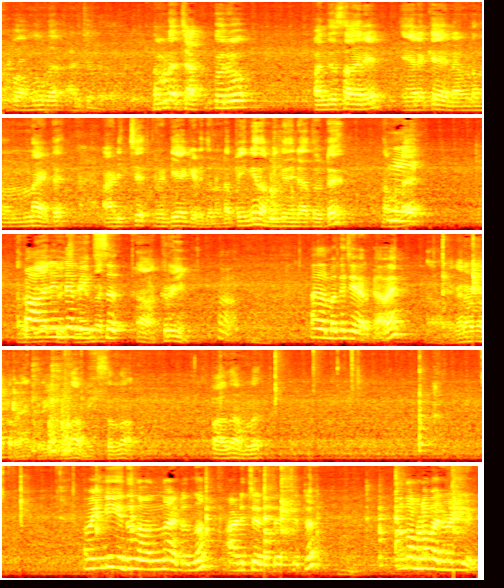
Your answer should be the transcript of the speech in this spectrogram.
അപ്പോൾ ഒന്നുകൂടെ അടിച്ചെടുക്കുക നമ്മുടെ ചക്കക്കുരു പഞ്ചസാരയും ഏലക്ക എല്ലാം കൂടെ നന്നായിട്ട് അടിച്ച് റെഡിയാക്കി എടുത്തിട്ടുണ്ട്. അപ്പോൾ ഇനി നമുക്ക് ഇതിന്റെ അകത്തോട്ട് നമ്മുടെ മിക്സ് ആ ക്രീം അത് നമുക്ക് ചേർക്കാവേ. എങ്ങനെയാണോ പറയാം. ക്രീം എന്നോ മിക്സ് എന്നോ. അപ്പോൾ അത് നമ്മൾ അപ്പോൾ ഇനി ഇത് നന്നായിട്ടൊന്ന് അടിച്ചെടുത്ത് വെച്ചിട്ട് അത് നമ്മുടെ പരിപാടി കഴിയും.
